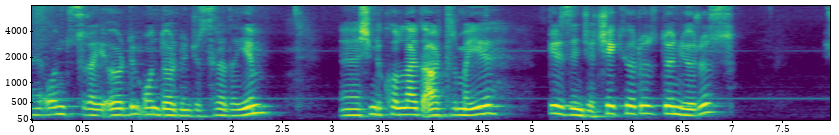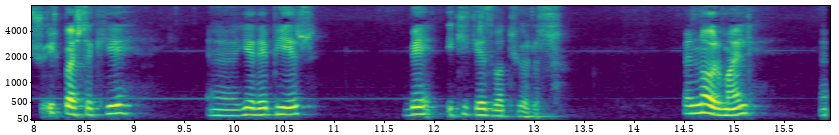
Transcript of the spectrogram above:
e, 13 sırayı ördüm 14. sıradayım. E, Şimdi kollarda artırmayı bir zincir çekiyoruz dönüyoruz. Şu ilk baştaki e, yere bir ve iki kez batıyoruz. Ve normal e,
